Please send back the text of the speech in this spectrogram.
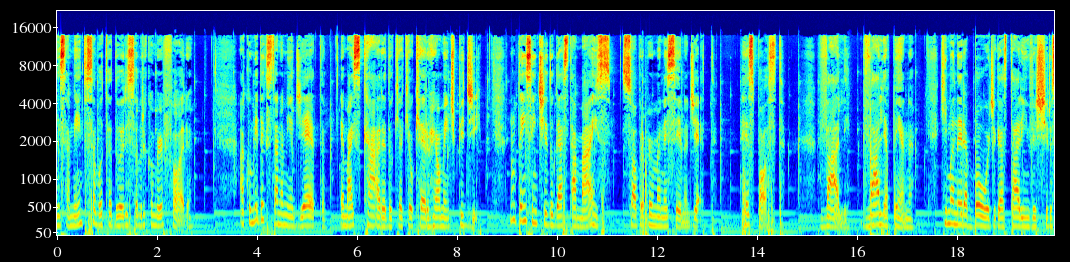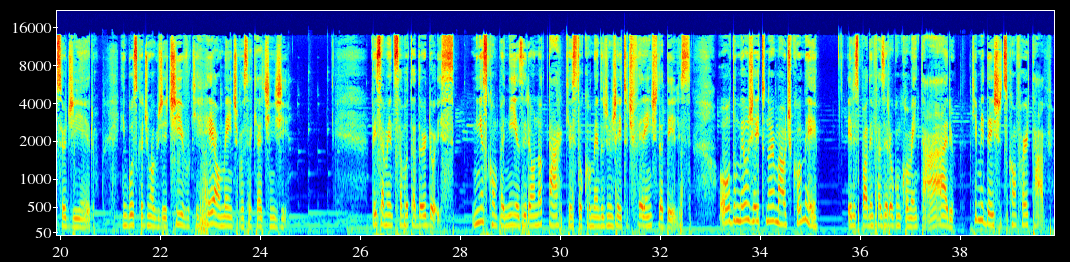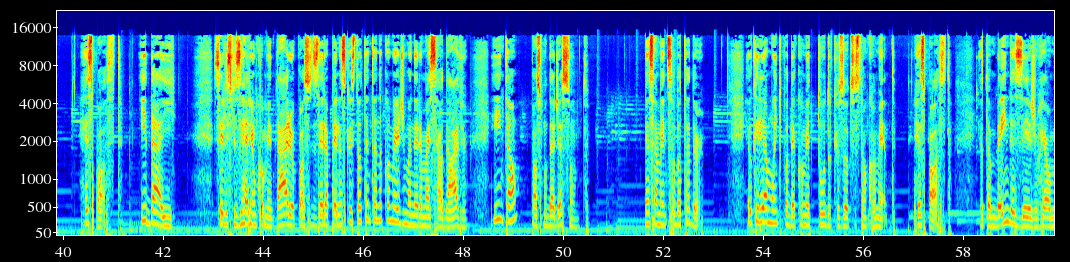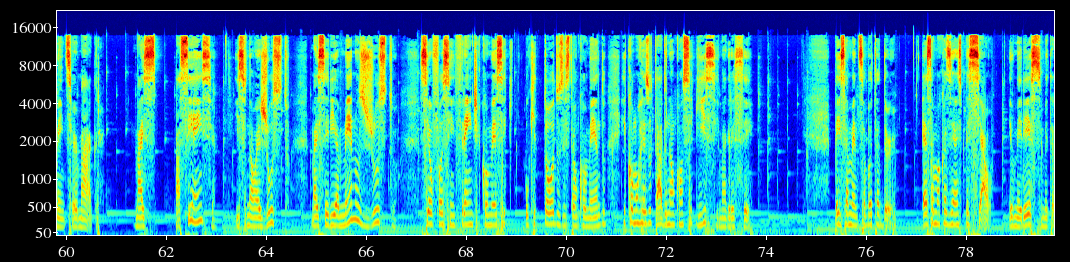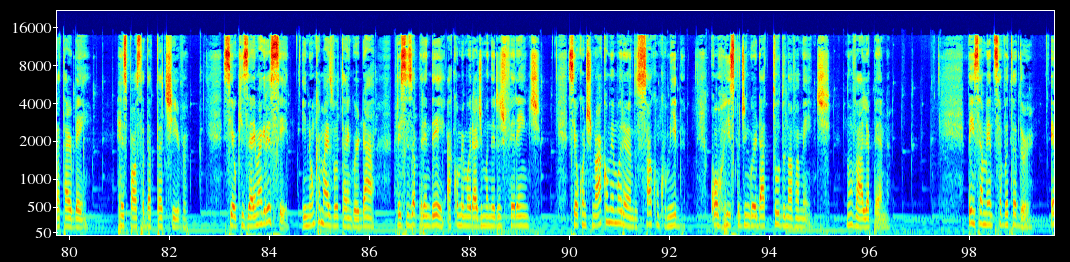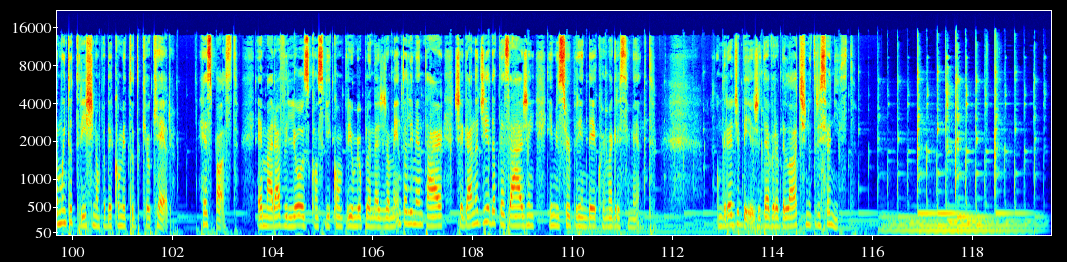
Pensamentos sabotadores sobre comer fora. A comida que está na minha dieta é mais cara do que a que eu quero realmente pedir. Não tem sentido gastar mais só para permanecer na dieta. Resposta: Vale, vale a pena. Que maneira boa de gastar e investir o seu dinheiro em busca de um objetivo que realmente você quer atingir. Pensamento sabotador 2. Minhas companhias irão notar que eu estou comendo de um jeito diferente da deles, ou do meu jeito normal de comer. Eles podem fazer algum comentário que me deixe desconfortável. Resposta: E daí? Se eles fizerem um comentário, eu posso dizer apenas que eu estou tentando comer de maneira mais saudável e então posso mudar de assunto. Pensamento sabotador. Eu queria muito poder comer tudo que os outros estão comendo. Resposta: Eu também desejo realmente ser magra. Mas paciência, isso não é justo, mas seria menos justo se eu fosse em frente e comesse o que todos estão comendo e, como resultado, não conseguisse emagrecer. Pensamento sabotador. Essa é uma ocasião especial. Eu mereço me tratar bem. Resposta adaptativa. Se eu quiser emagrecer e nunca mais voltar a engordar, preciso aprender a comemorar de maneira diferente. Se eu continuar comemorando só com comida, corro risco de engordar tudo novamente. Não vale a pena. Pensamento sabotador. É muito triste não poder comer tudo que eu quero. Resposta: É maravilhoso conseguir cumprir o meu planejamento alimentar, chegar no dia da pesagem e me surpreender com o emagrecimento. Um grande beijo, Débora Belotti, nutricionista.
